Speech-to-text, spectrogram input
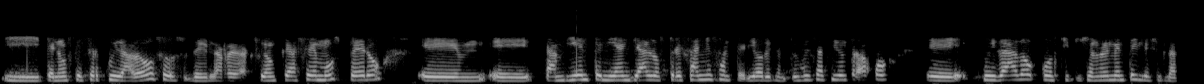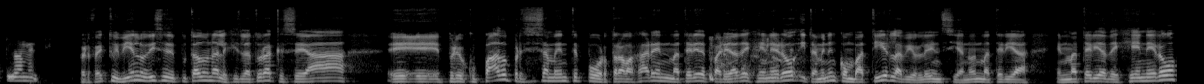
y tenemos que ser cuidadosos de la redacción que hacemos, pero eh, eh, también tenían ya los tres años anteriores. Entonces ha sido un trabajo eh, cuidado constitucionalmente y legislativamente. Perfecto, y bien lo dice diputado, una legislatura que se ha eh, preocupado precisamente por trabajar en materia de paridad de género y también en combatir la violencia, ¿no? En materia, en materia de género.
